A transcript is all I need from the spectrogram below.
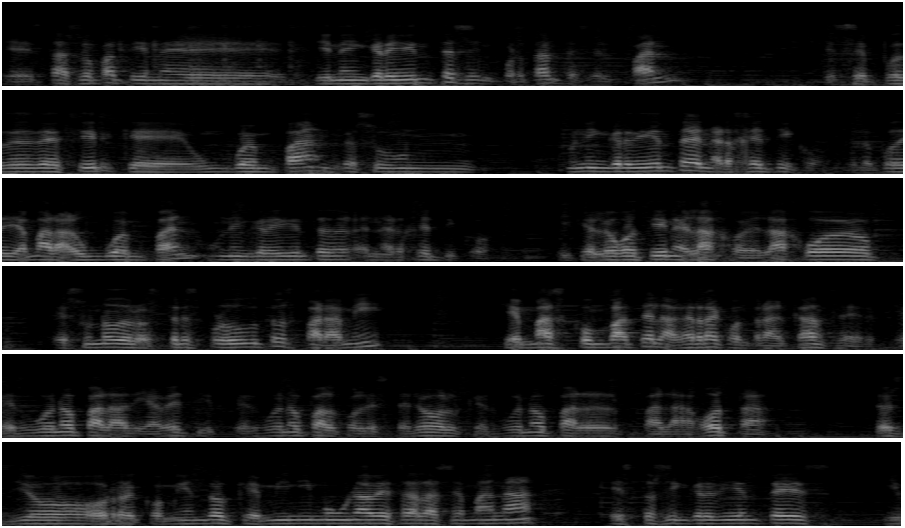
que esta sopa tiene, tiene ingredientes importantes. El pan que se puede decir que un buen pan es un, un ingrediente energético. Se le puede llamar a un buen pan un ingrediente energético. Y que luego tiene el ajo. El ajo es uno de los tres productos para mí que más combate la guerra contra el cáncer, que es bueno para la diabetes, que es bueno para el colesterol, que es bueno para, para la gota. Entonces yo os recomiendo que mínimo una vez a la semana estos ingredientes y,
